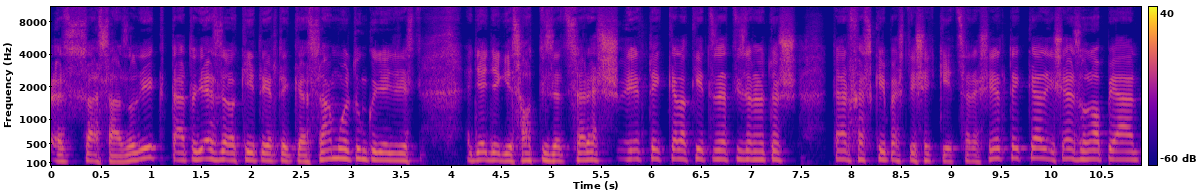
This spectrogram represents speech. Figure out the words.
ez 100 százalék, tehát hogy ezzel a két értékkel számoltunk, hogy egyrészt egy 1,6 szeres értékkel a 2015-ös tervhez képest, és egy kétszeres értékkel, és ez alapján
